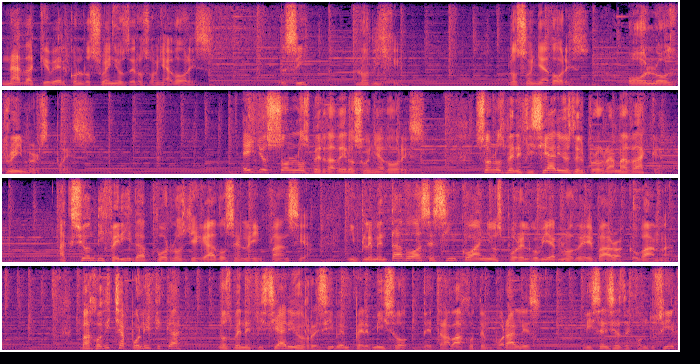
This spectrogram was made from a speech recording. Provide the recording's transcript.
Nada que ver con los sueños de los soñadores. Sí, lo dije. Los soñadores, o los Dreamers, pues. Ellos son los verdaderos soñadores, son los beneficiarios del programa DACA, acción diferida por los llegados en la infancia, implementado hace cinco años por el gobierno de Barack Obama. Bajo dicha política, los beneficiarios reciben permiso de trabajo temporales, licencias de conducir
